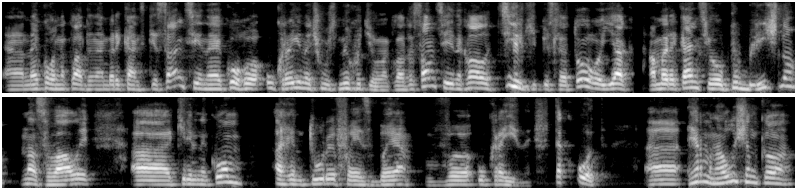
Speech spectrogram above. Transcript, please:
е, на якого накладені американські санкції, на якого Україна чомусь не хотіла накладати санкції, і наклала тільки після того, як американці його публічно назвали е, керівником агентури ФСБ в Україні. Так, от е, Герман Галущенко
